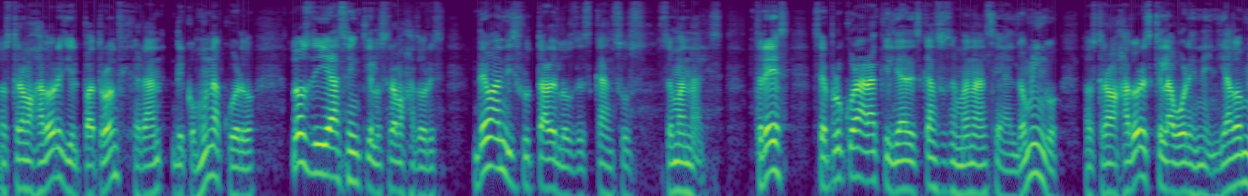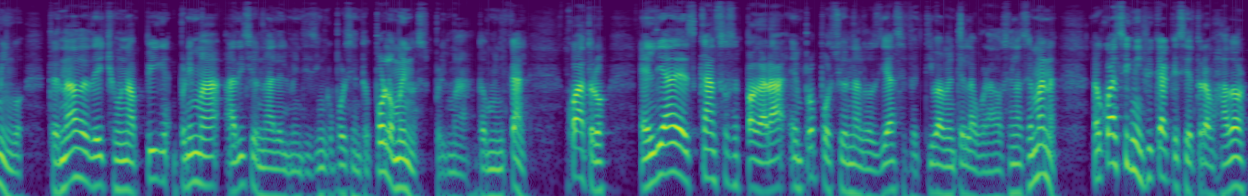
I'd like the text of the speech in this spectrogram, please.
los trabajadores y el patrón fijarán de común acuerdo los días en que los trabajadores deban disfrutar de los descansos semanales. 3. Se procurará que el día de descanso semanal sea el domingo. Los trabajadores que laboren en día domingo tendrán de hecho una prima adicional del 25%, por lo menos prima dominical. 4. El día de descanso se pagará en proporción a los días efectivamente elaborados en la semana, lo cual significa que si el trabajador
